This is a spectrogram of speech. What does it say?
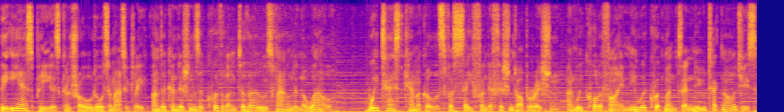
The ESP is controlled automatically under conditions equivalent to those found in the well. We test chemicals for safe and efficient operation and we qualify new equipment and new technologies.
